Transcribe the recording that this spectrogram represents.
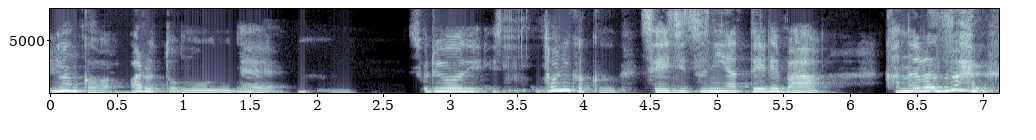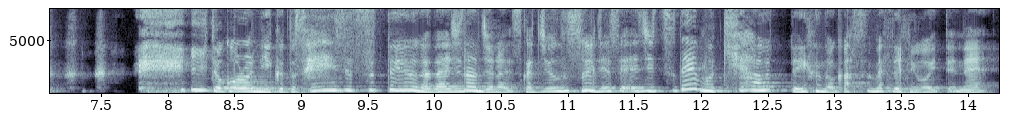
なんかあると思うので、うん、それをとにかく誠実にやっていれば、必ず いいところに行くと誠実っていうのが大事なんじゃないですか。純粋で誠実で向き合うっていうのが全てにおいてね。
